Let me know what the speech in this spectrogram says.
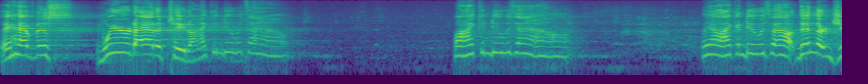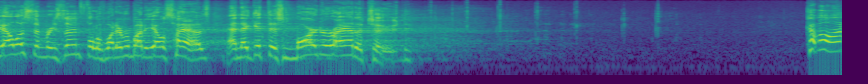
They have this weird attitude I can do without. Well, I can do without. Well, I can do without. Then they're jealous and resentful of what everybody else has, and they get this martyr attitude. Come on,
